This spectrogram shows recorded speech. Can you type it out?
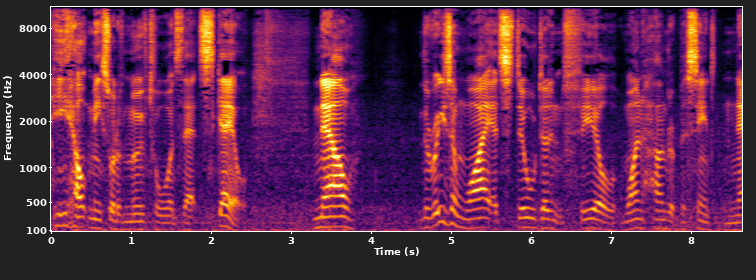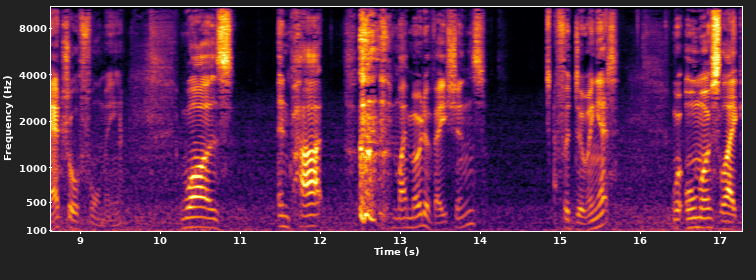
he helped me sort of move towards that scale. Now the reason why it still didn't feel 100% natural for me was in part my motivations for doing it were almost like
